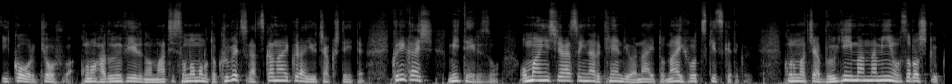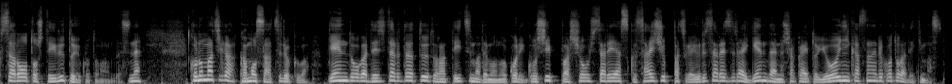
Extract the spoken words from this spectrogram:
イコール恐怖はこのハドゥンフィールドの街そのものと区別がつかないくらい癒着していて繰り返し見ているぞお前に幸せになる権利はないとナイフを突きつけてくるこの街はブギーマン並みに恐ろしく腐ろうとしているということなのですねこの街が醸す圧力は言動がデジタルタトゥーとなっていつまでも残りゴシップは消費されやすく再出発が許されづらい現代の社会と容易に重ねることができます。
